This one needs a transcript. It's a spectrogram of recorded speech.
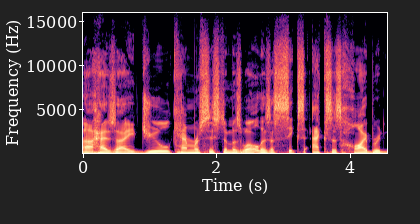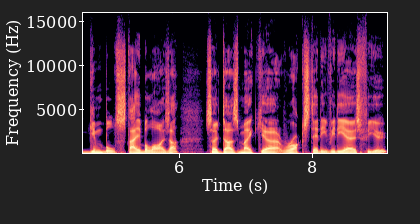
Uh, has a dual camera system as well. There's a six axis hybrid gimbal stabilizer, so it does make uh, rock steady videos for you.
